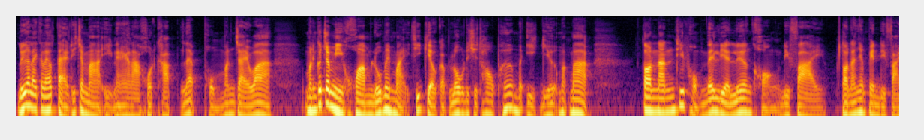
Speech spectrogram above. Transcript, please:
หรืออะไรก็แล้วแต่ที่จะมาอีกในอนาคตครับ และผมมั่นใจว่ามันก็จะมีความรู้ใหม่ๆ ที่เกี่ยวกับโลกดิจิทัลเพิ่มมาอีกเยอะมากๆ ตอนนั้นที่ผมได้เรียนเรื่องของ d e f i ตอนนั้นยังเป็น d e f i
